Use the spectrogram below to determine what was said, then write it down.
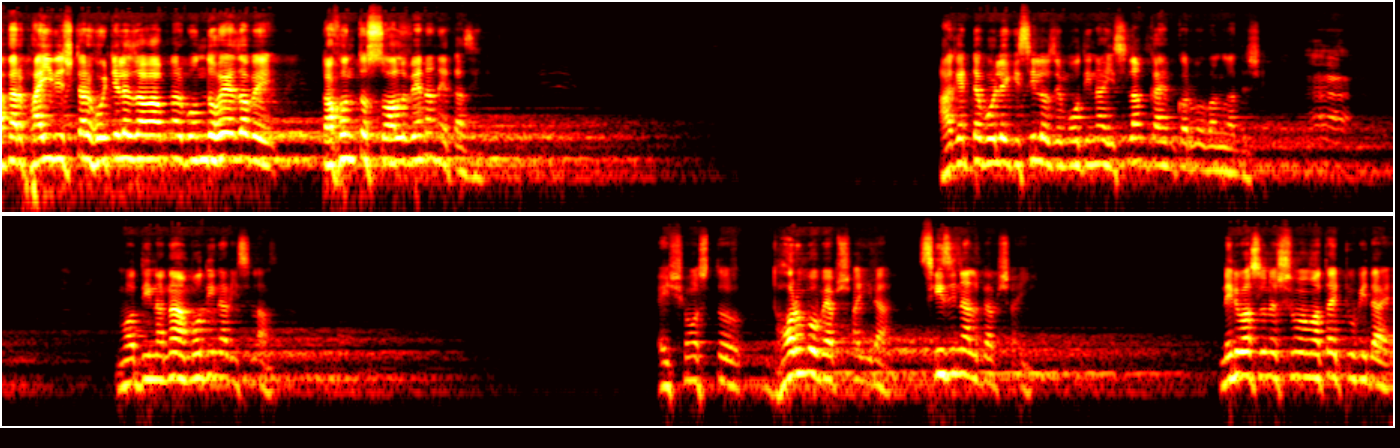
আপনার ফাইভ স্টার হোটেলে যাওয়া আপনার বন্ধ হয়ে যাবে, তখন তো চলবে না নেতাজি। আগেরটা বলে গেছিল যে মদিনা ইসলাম কায়েম করব বাংলাদেশে। মদিনা না, মদিনার ইসলাম। এই সমস্ত ধর্ম ব্যবসায়ীরা সিজনাল ব্যবসায়ী। নির্বাচনের সময় মাথায় টুপি দেয়,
